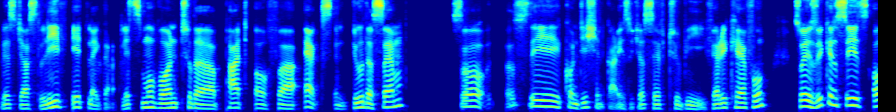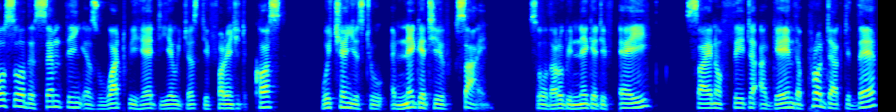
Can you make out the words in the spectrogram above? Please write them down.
Let's just leave it like that. Let's move on to the part of uh, x and do the same. So that's the condition, guys. We just have to be very careful. So as you can see, it's also the same thing as what we had here. We just differentiate cos, which changes to a negative sine. So that will be negative a sine of theta. Again, the product there,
